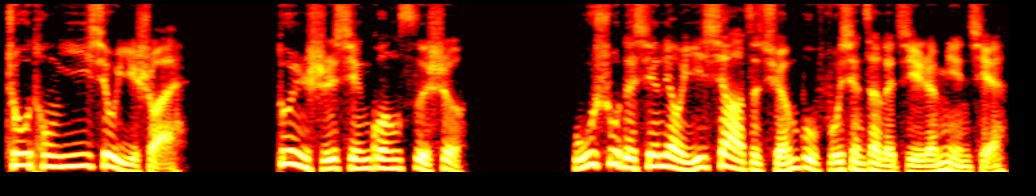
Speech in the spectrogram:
周通衣袖一甩，顿时仙光四射，无数的仙料一下子全部浮现在了几人面前。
